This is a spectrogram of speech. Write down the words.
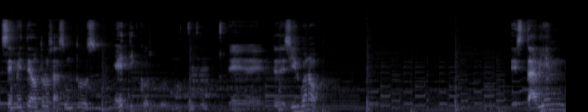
se mete a otros asuntos éticos, pues, ¿no? Eh, de decir, bueno, está bien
